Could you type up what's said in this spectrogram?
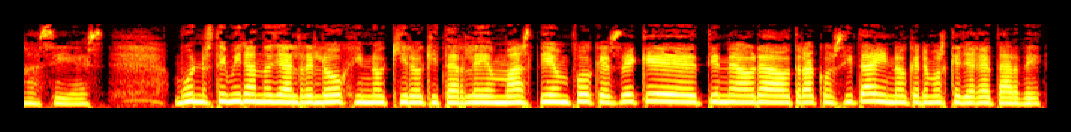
Así es. Bueno, estoy mirando ya el reloj y no quiero quitarle más tiempo, que sé que tiene ahora otra cosita y no queremos que llegue tarde.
